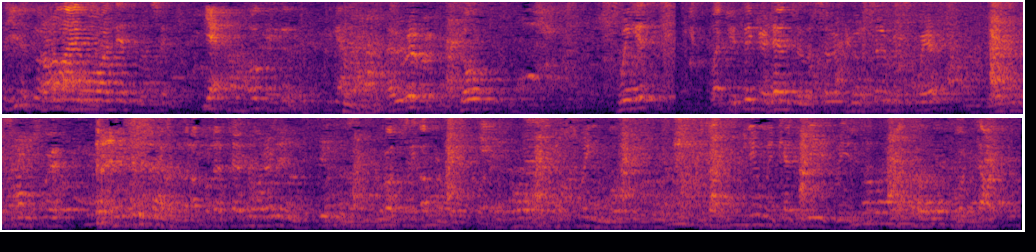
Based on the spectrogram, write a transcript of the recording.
So you just doing I'm relying more on this and I'll. Yeah, okay, good. You got it. And remember, don't swing it like you think your hands are in the center. You're going to center the square. Hands in the center square. And going to the upper left hand corner. Cross to the upper right corner. It's like a swing motion. Because Biu in Cantonese means to thrust or dart.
